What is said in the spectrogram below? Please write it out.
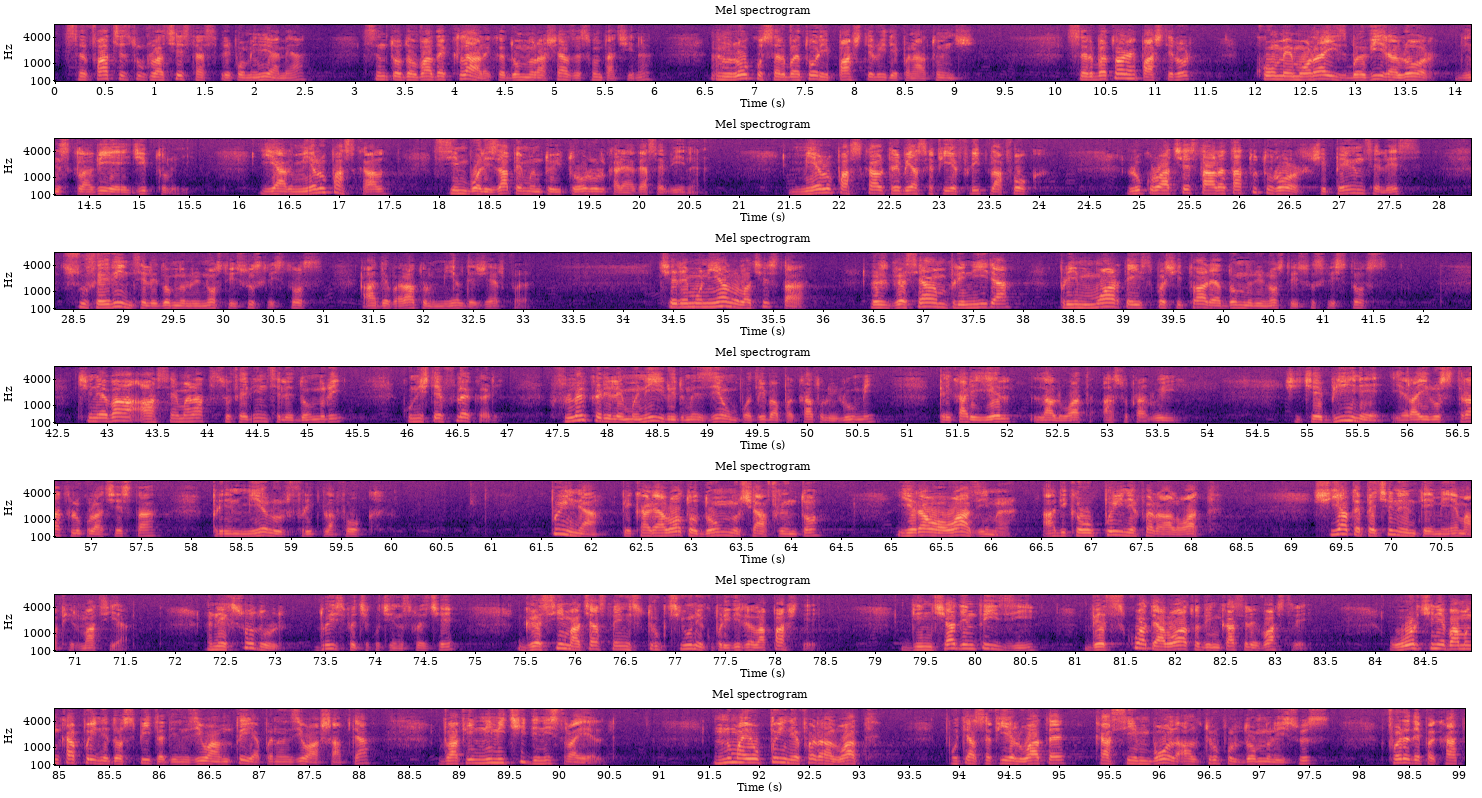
să faceți lucrul acesta spre pomenirea mea, sunt o dovadă clară că Domnul așează Sfânta Cină în locul sărbătorii Paștelui de până atunci. Sărbătoarea Paștelor comemora izbăvirea lor din sclavie Egiptului, iar mielul pascal simboliza pe Mântuitorul care avea să vină. Mielul pascal trebuia să fie fript la foc. Lucrul acesta a arătat tuturor și pe înțeles suferințele Domnului nostru Isus Hristos, adevăratul miel de jertfă. Ceremonialul acesta își găsea împlinirea prin moartea ispășitoare a Domnului nostru Isus Hristos. Cineva a asemănat suferințele Domnului cu niște flăcări, flăcările mâniei lui Dumnezeu împotriva păcatului lumii, pe care El l-a luat asupra lui. Și ce bine era ilustrat lucrul acesta prin mielul fript la foc. Pâinea pe care a luat-o Domnul și a frânt-o era o oazimă, adică o pâine fără aluat. Și iată pe ce ne întemeiem afirmația. În Exodul 12 cu 15 găsim această instrucțiune cu privire la Paște. Din cea din tâi zi veți scoate aluatul din casele voastre. Oricine va mânca pâine dospită din ziua întâia până în ziua a șaptea, va fi nimicit din Israel. Numai o pâine fără aluat putea să fie luată ca simbol al trupul Domnului Isus, fără de păcat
